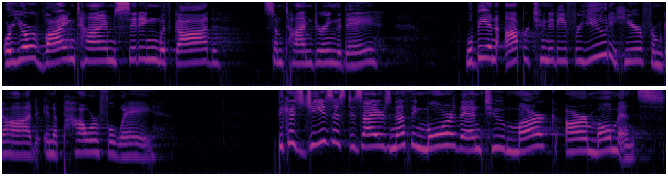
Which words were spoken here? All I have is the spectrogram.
or your vine time sitting with God sometime during the day, will be an opportunity for you to hear from God in a powerful way. Because Jesus desires nothing more than to mark our moments,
